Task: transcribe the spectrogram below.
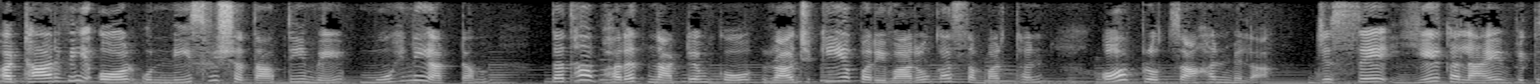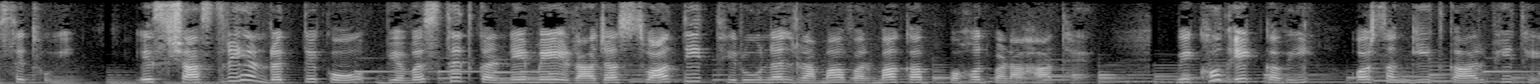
18वीं और 19वीं शताब्दी में मोहिनी अट्टम तथा भरतनाट्यम को राजकीय परिवारों का समर्थन और प्रोत्साहन मिला, जिससे ये कलाएँ विकसित हुई। इस शास्त्रीय नृत्य को व्यवस्थित करने में राजा स्वाति थिरुनल रमा वर्मा का बहुत बड़ा हाथ है। वे खुद एक कवि और संगीतकार भी थे।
